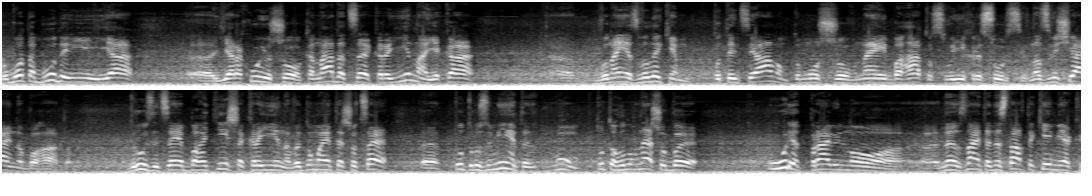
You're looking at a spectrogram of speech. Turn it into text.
робота буде, і я, е, я рахую, що Канада це країна, яка е, вона є з великим потенціалом, тому що в неї багато своїх ресурсів, надзвичайно багато. Друзі, це є багатіша країна. Ви думаєте, що це е, тут розумієте? Ну тут головне, щоб уряд правильно не знаєте, не став таким, як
